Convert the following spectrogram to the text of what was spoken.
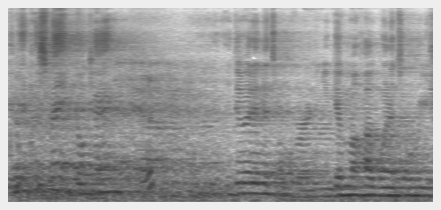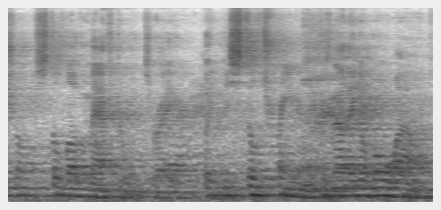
you get the spank, okay? You do it and it's over. And you give them a hug when it's over. You show them you still love them afterwards, right? But you still train them because now they go, oh wow,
